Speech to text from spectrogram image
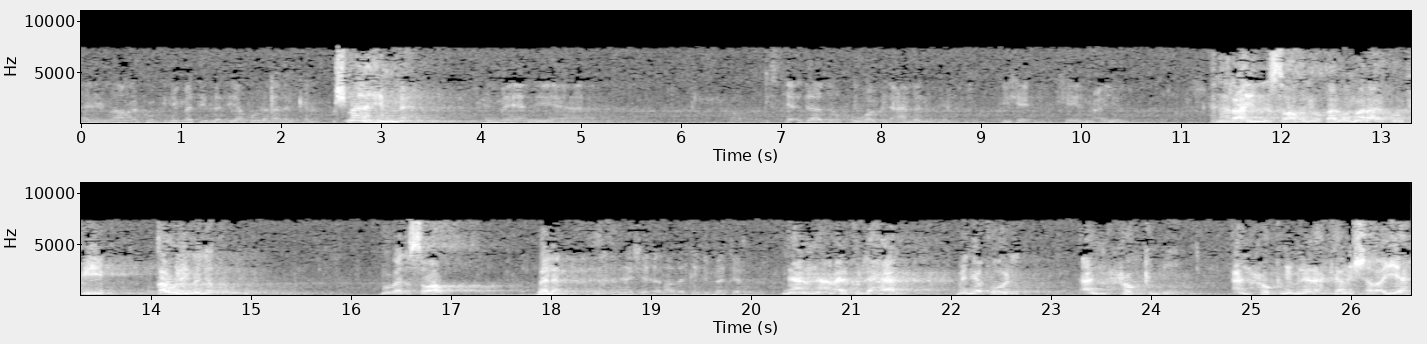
يعني ما يكون في همة الذي يقول هذا الكلام وش معنى همة؟ همة يعني استعداد القوة بالعمل في شيء شيء معين. أنا رأيي أن الصواب أن يقال وما رأيكم في قول من يقول؟ مو هذا الصواب؟ بلى. أنا شيخ إرادة همته نعم نعم. على كل حال من يقول عن حكم عن حكم من الأحكام الشرعية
